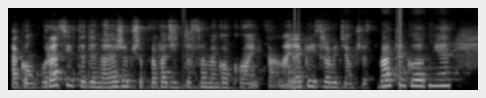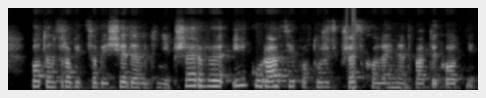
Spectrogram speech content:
Taką kurację wtedy należy przeprowadzić do samego końca. Najlepiej zrobić ją przez dwa tygodnie, potem zrobić sobie 7 dni przerwy i kurację powtórzyć przez kolejne dwa tygodnie.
